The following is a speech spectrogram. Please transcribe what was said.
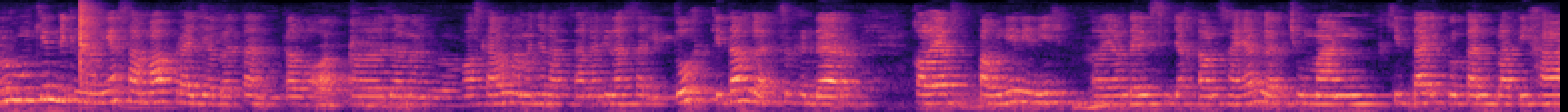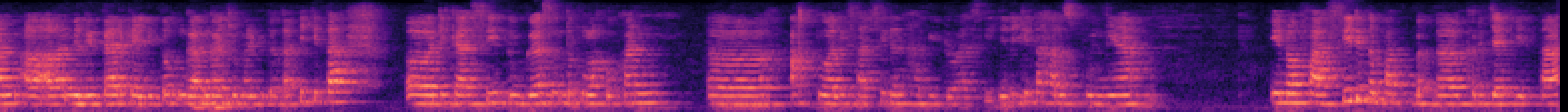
dulu mungkin dikenalnya sama prajabatan kalau Oke. eh, zaman dulu. Kalau sekarang namanya latsar. Nah, di latsar itu kita nggak sekedar kalau yang tahun ini nih, Hmm. eh, yang dari sejak tahun saya nggak cuman kita ikutan pelatihan ala-ala militer kayak gitu, nggak nggak cuman gitu, tapi kita eh, dikasih tugas untuk melakukan eh, aktualisasi dan habituasi. Jadi kita harus punya inovasi di tempat eh, kerja kita,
